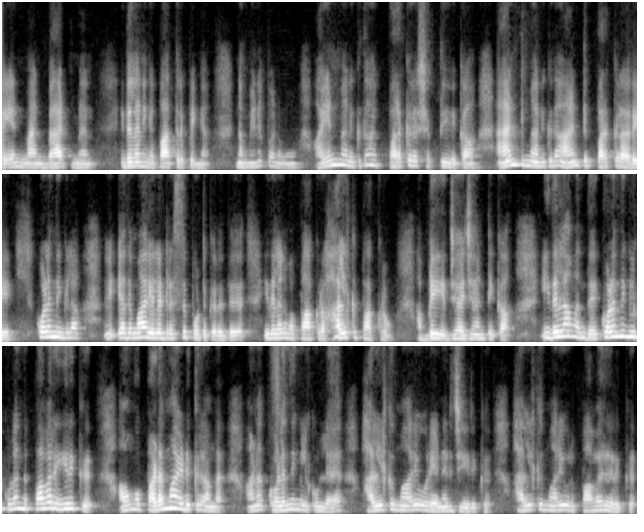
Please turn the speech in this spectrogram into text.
அயன் மேன் பேட்மேன் இதெல்லாம் நீங்கள் பார்த்துருப்பீங்க. நம்ம என்ன பண்ணுவோம்? அயன்மேனுக்கு தான் பறக்கிற சக்தி இருக்கா? ஆண்ட் மேனுக்கு தான் ஆண்ட்டு பறக்கிறாரே. குழந்தைங்களாம் அது மாதிரி எல்லாம் ட்ரெஸ்ஸு போட்டுக்கிறது இதெல்லாம் நம்ம பார்க்குறோம். ஹல்க்கு பார்க்குறோம். அப்படியே ஜெஜான்டிக்கா இதெல்லாம் வந்து குழந்தைங்களுக்குள்ள அந்த பவர் இருக்குது அவங்க படமாக எடுக்கிறாங்க. ஆனால் குழந்தைங்களுக்குள்ள ஹல்க்கு மாதிரி ஒரு எனர்ஜி இருக்குது ஹல்க்கு மாதிரி ஒரு பவர் இருக்குது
